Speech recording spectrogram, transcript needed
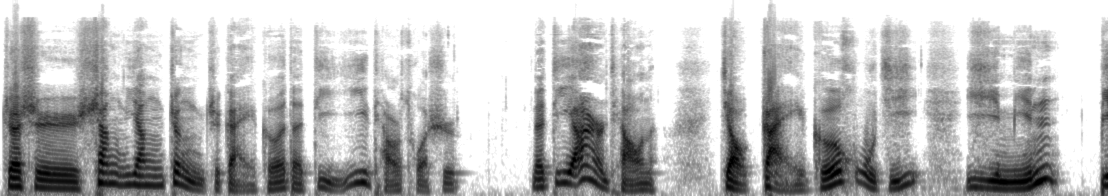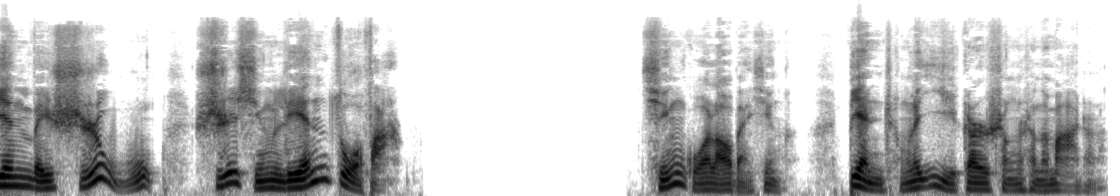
这是商鞅政治改革的第一条措施。那第二条呢，叫改革户籍，以民编为十五，实行连坐法。秦国老百姓啊，变成了一根绳上的蚂蚱了。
